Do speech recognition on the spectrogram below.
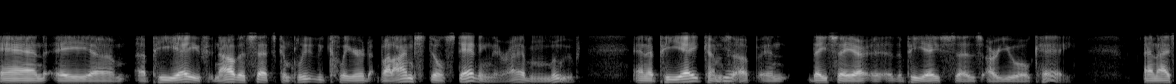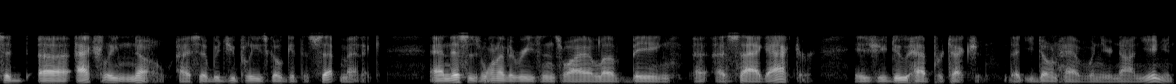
And a um, a PA. Now the set's completely cleared, but I'm still standing there. I haven't moved. And a PA comes Yeah. up and they say uh, the PA says, "Are you okay?" And I said, uh, "Actually, no." I said, "Would you please go get the set medic?" And this is one of the reasons why I love being a, a SAG actor is you do have protection that you don't have when you're non-union.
